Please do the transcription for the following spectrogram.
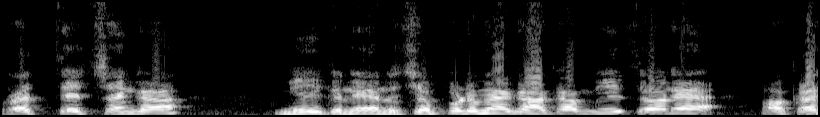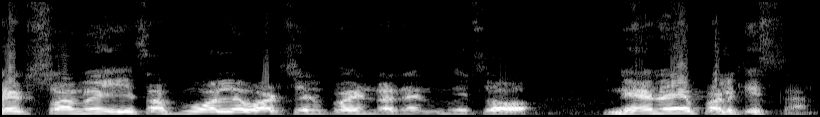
ప్రత్యక్షంగా మీకు నేను చెప్పడమే కాక మీతోనే "ఆ, కరెక్ట్ స్వామి ఈ తప్పు వల్లే వాడు చనిపోయిండని మీతో నేనే పలికిస్తాను.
